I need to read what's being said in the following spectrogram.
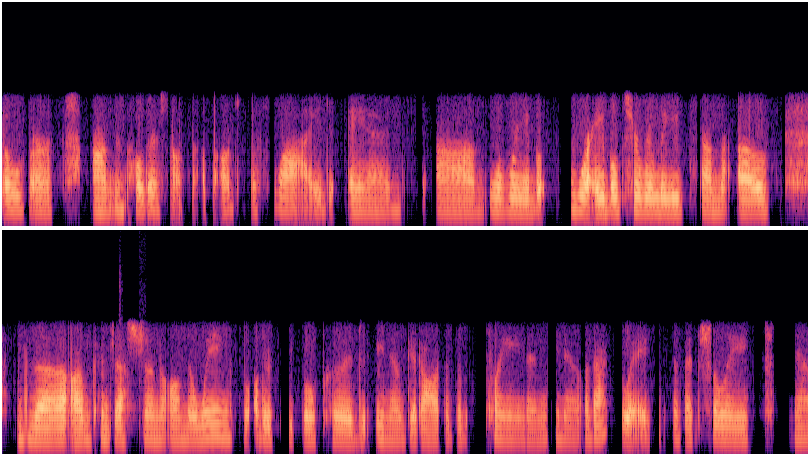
over um, and pulled ourselves up onto the slide, and um, were able were able to relieve some of the um, congestion on the wing, so other people could you know get out of the plane and you know evacuate. Eventually, know,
